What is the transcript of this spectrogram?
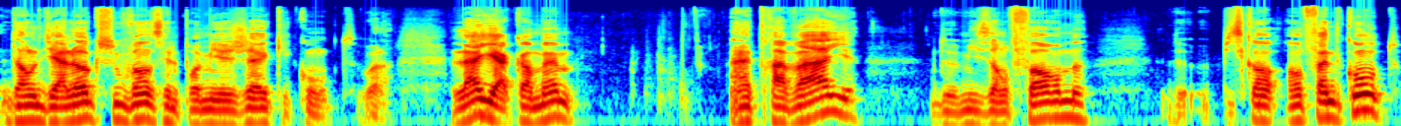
dans le dialogue. Souvent, c'est le premier jet qui compte. Voilà. Là, il y a quand même un travail de mise en forme, puisqu'en en fin de compte,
